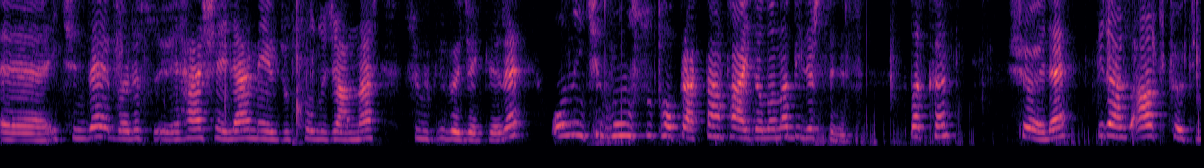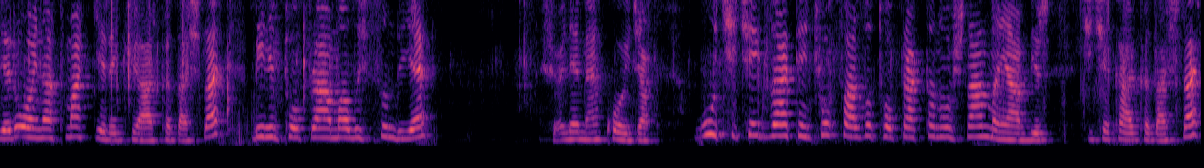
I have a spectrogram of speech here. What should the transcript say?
e, içinde böyle her şeyler mevcut. Solucanlar, sümüklü böcekleri. Onun için humuslu topraktan faydalanabilirsiniz. Bakın şöyle biraz alt kökleri oynatmak gerekiyor arkadaşlar. Benim toprağıma alışsın diye şöyle hemen koyacağım. Bu çiçek zaten çok fazla topraktan hoşlanmayan bir çiçek arkadaşlar.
